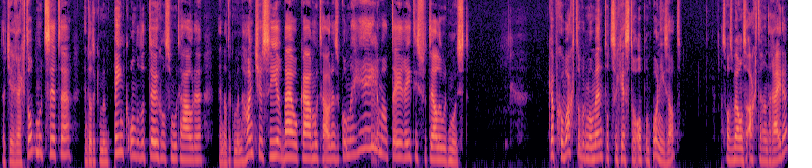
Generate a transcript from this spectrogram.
dat je rechtop moet zitten en dat ik mijn pink onder de teugels moet houden en dat ik mijn handjes hier bij elkaar moet houden. En ze kon me helemaal theoretisch vertellen hoe het moest. Ik heb gewacht op het moment tot ze gisteren op een pony zat. Ze was bij ons achter aan het rijden.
